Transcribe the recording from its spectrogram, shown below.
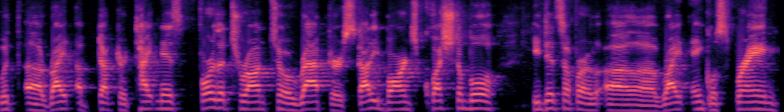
with uh, right abductor tightness for the Toronto Raptors. Scottie Barnes questionable. He did suffer a, a right ankle sprain.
